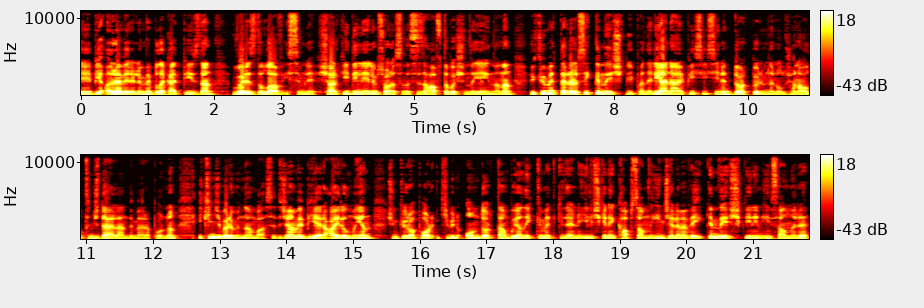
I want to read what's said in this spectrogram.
e, bir ara verelim ve Black Eyed Peas'den Where is the Love isimli şarkıyı dinleyelim. Sonrasında size hafta başında yayınlanan Hükümetler Arası İklim Değişikliği Paneli yani IPCC'nin 4 bölümden oluşan 6. değerlendirme raporunun 2. bölümünden bahsedeceğim ve bir yere ayrılmayın. Çünkü rapor 2014'ten bu yana iklim etkilerine ilişkin en kapsamlı inceleme ve iklim değişikliğinin insanları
